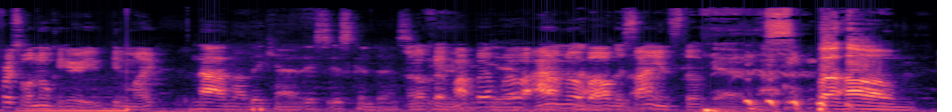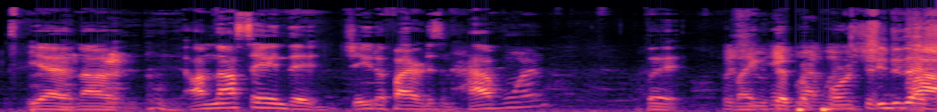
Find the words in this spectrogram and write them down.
first of all, no one can hear you. Get a mic. nah, no, they can't. It's it's condensed. Okay, my bad, bro. Yeah, I don't know no, about all the no. science stuff. Yeah, no. but um, yeah, no, I'm not saying that Jada Fire doesn't have one, but, But like the hate black women. proportion. She did that Wow,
